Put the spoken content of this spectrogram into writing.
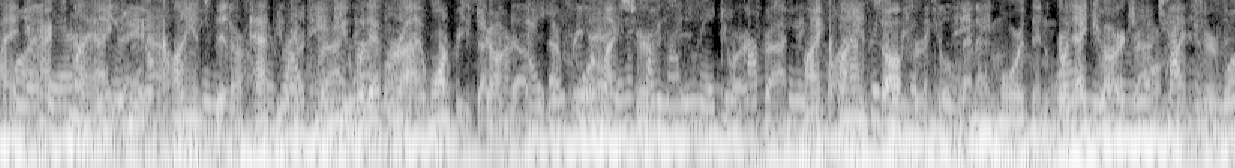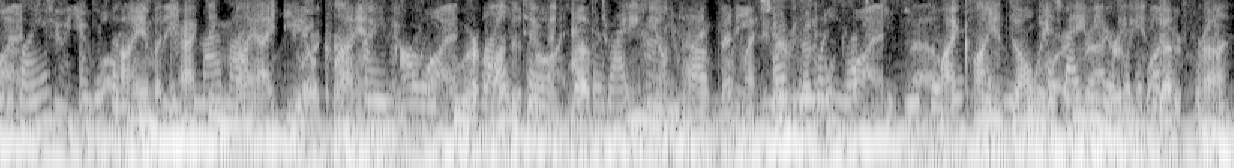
I attract my ideal clients that are happy to pay me whatever I want to charge for my services. My clients offer to pay me more than what I charge for my services. I am attracting my ideal clients who are positive and love to pay me on time for my services. My clients always pay me early and up front.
